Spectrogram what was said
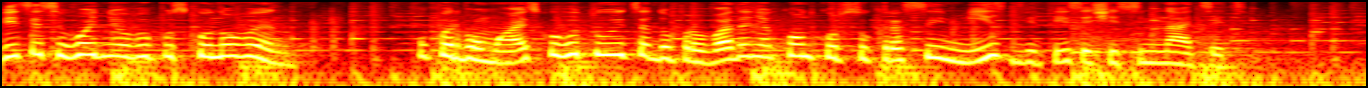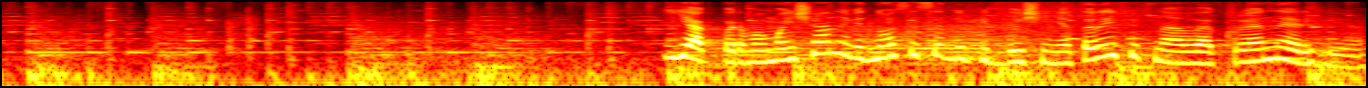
Дивіться сьогодні у випуску новин. У Первомайську готуються до проведення конкурсу краси міст 2017. Як первомайчани відносяться до підвищення тарифів на електроенергію?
